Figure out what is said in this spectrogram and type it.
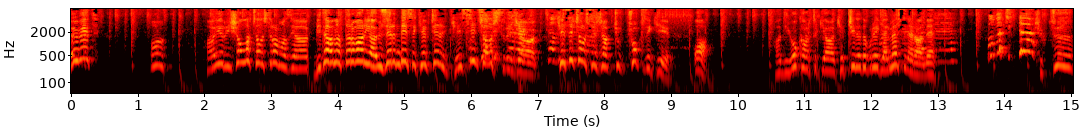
Evet. Aa, hayır inşallah çalıştıramaz ya. Bir de anahtarı var ya üzerindeyse kepçenin kesin çalıştıracak. Kesin çalıştıracak çünkü çok zeki. Aa. Hadi yok artık ya. Kepçeyle de buraya gelmezsin herhalde. Baba çıktı. Çıktı.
